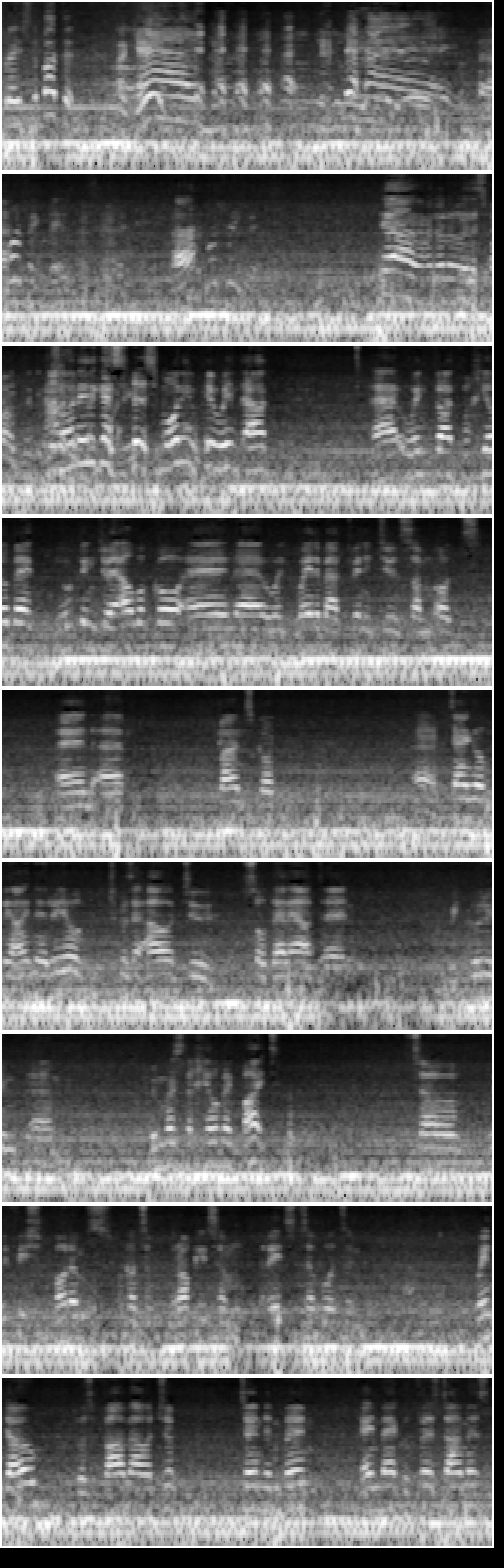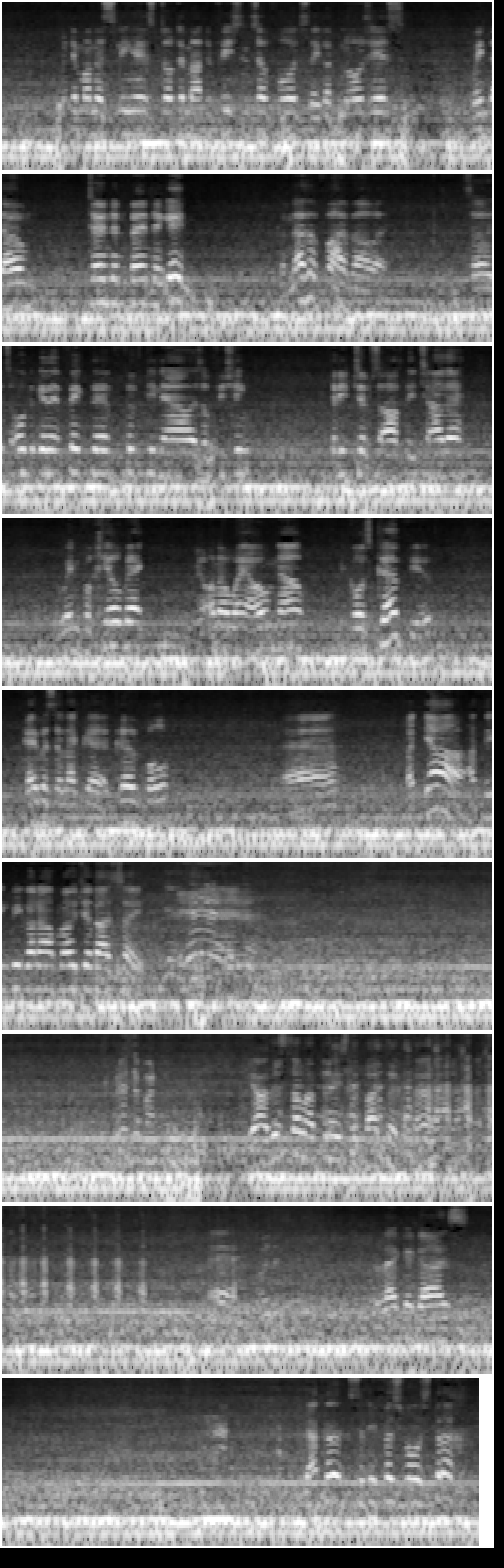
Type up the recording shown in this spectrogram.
press the button. Again. huh? Yeah, I don't know where this from. So in any case, this morning we went out, uh, went out for Geelbek, hooked into an and uh, we weighed about 22 and some odds. And uh, clients got uh, tangled behind the reel. It took us an hour to sort that out and we couldn't, um, we missed the Geelbek bite. So we fished bottoms, got some rockies, some reds and so forth and went home. It was a five hour trip, turned and burned, came back with first timers, put them on the slingers, taught them how to fish and so forth. So they got nauseous, went home, turned and burned again. Another five hour. So it's altogether effective 15 hours of fishing, three trips after each other. We went for Geelbek. We're on our way home now because curfew gave us a, like a curveball. Uh, but yeah, I think we got our mojo, I say. Yeah. yeah. Press the button. Yeah, this time I pressed the button. yeah. Lekker guys. Jacke, sit die vis vir ons terug.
